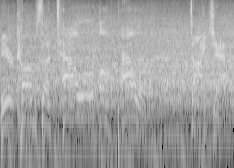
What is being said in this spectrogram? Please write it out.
Here comes the Tower of Power. Dijak.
